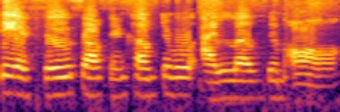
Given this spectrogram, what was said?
They are so soft and comfortable. I love them all.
